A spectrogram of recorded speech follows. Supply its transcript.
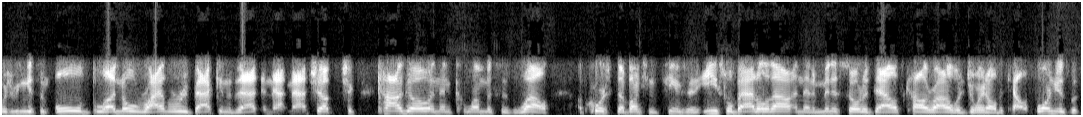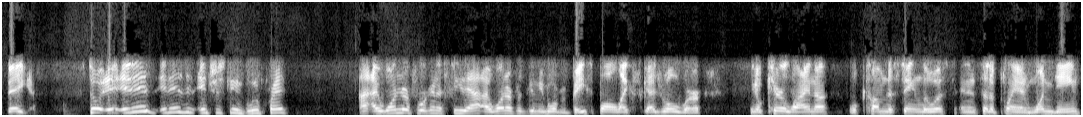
which we can get some old blood and old rivalry back into that in that matchup. Chicago and then Columbus as well. Of course, a bunch of teams in the East will battle it out, and then in Minnesota, Dallas, Colorado will join all the Californias with Vegas. So it, it is it is an interesting blueprint. I wonder if we're going to see that. I wonder if it's going to be more of a baseball like schedule where, you know, Carolina will come to St. Louis and instead of playing one game,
